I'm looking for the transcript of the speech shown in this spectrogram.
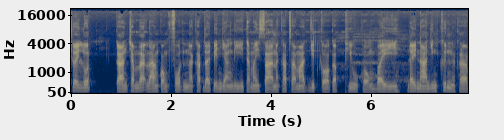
ช่วยลด การชำระล้างของฝนนะครับได้เป็นอย่างดีทำให้สารนะครับ สามารถยึดเกาะกับผิวของใบได้นานยิ่งขึ้นนะครับ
